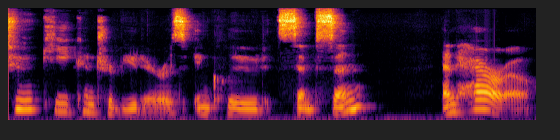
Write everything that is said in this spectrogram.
Two key contributors include Simpson and Harrow.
